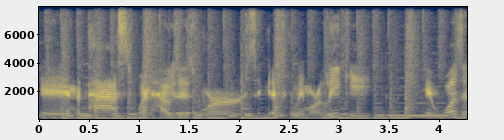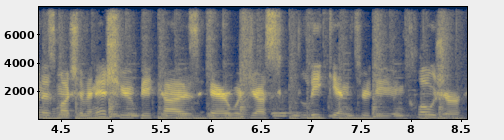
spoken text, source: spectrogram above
In the past, when houses were significantly more leaky, it wasn't as much of an issue because air would just leak in through the enclosure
